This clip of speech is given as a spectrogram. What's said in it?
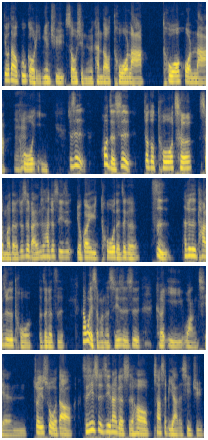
丢到 Google 里面去搜寻，你会看到拖拉、拖或拉、拖曳，就是或者是叫做拖车什么的，就是反正就是它就是一直有关于拖的这个字，它就是它就是拖的这个字。那为什么呢？其实是可以往前追溯到十七世纪那个时候，莎士比亚的戏剧。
